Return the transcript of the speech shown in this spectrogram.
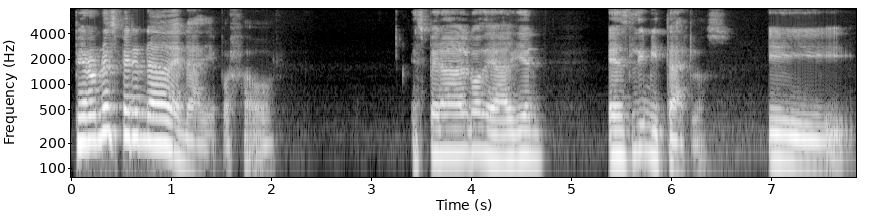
Pero no esperen nada de nadie, por favor. Esperar algo de alguien es limitarlos. Y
